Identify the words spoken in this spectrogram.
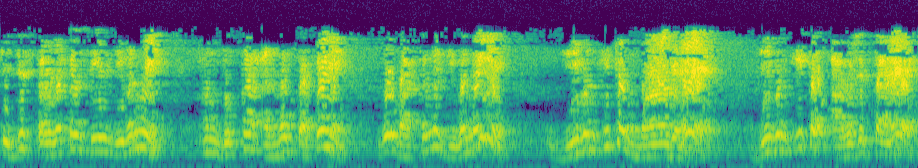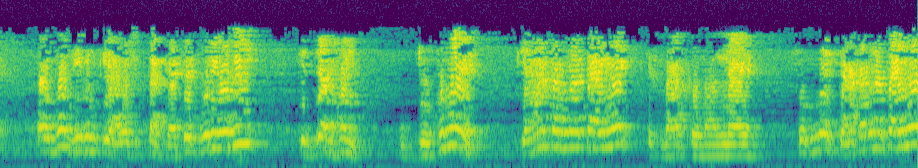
कि जिस परिवर्तनशील जीवन में हम दुख का अनुभव करते हैं, वो वास्तव में जीवन नहीं है। जीवन की तो मांग है। जीवन की तो आवश्यकता है। और वो जीवन की आवश्यकता कैसे पूरी होगी कि जब हम दुख में क्या करना चाहिए, इस बात को मान लें। सुख में क्या करना चाहिए,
